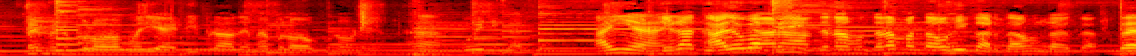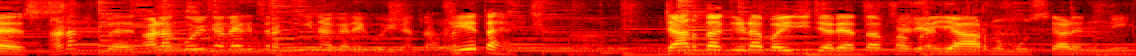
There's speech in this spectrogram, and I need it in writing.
ਬਈ ਮੈਨੂੰ ਬਲੌਗ ਮੇਰੀ ਆਈਡੀ ਬਣਾ ਦੇ ਮੈਂ ਬਲੌਗ ਬਣਾਉਣੇ ਆ। ਹਾਂ ਕੋਈ ਨਹੀਂ ਕਰਦਾ ਆਈ ਆ। ਜਿਹੜਾ ਆ ਜਾਓ ਬਾਪੂ ਜੀ। ਦੇ ਨਾਲ ਹੁੰਦਾ ਨਾ ਬੰਦਾ ਉਹੀ ਕਰਦਾ ਹੁੰਦਾ ਹੈਗਾ। ਬਸ ਹਨਾ? ਬਸ। ਆਲਾ ਕੋਈ ਕਹਿੰਦਾ ਕਿ ਤਰੱਕੀ ਨਾ ਕਰੇ ਕੋਈ ਕਹਿੰਦਾ ਹਨਾ? ਇਹ ਤਾਂ ਹੈ। ਹਾਂ। ਜਰ ਦਾ ਕਿਹੜਾ ਬਾਈ ਜੀ ਜਰਿਆ ਤਾਂ ਆਪਣੇ। ਯਾਰ ਨੂੰ ਮੂਸੇ ਵਾਲੇ ਨੂੰ ਨਹੀਂ।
